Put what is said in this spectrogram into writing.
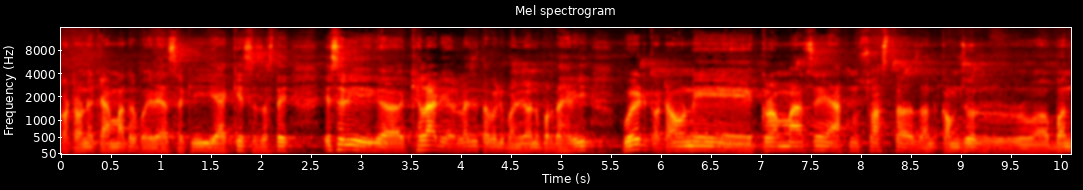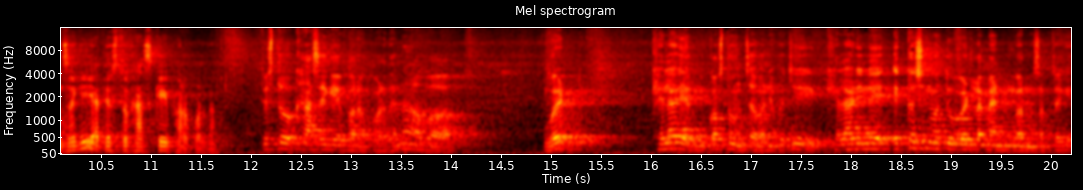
घटाउने काम मात्र भइरहेछ कि? या के छ जस्तै यसरी खेलाडीहरूलाई चाहिँ तपाईँले भनिरहनु पर्दाखेरि वेट घटाउने क्रममा चाहिँ आफ्नो स्वास्थ्य झन् कमजोर बन्छ कि? या त्यस्तो खास केही फरक पर्दैन? त्यस्तो खासै केही फरक पर्दैन। अब वेट खेलाडीहरूको कस्तो हुन्छ भनेपछि खेलाडीले एकैछिनमा त्यो वेटलाई मेन्टेन गर्न सक्छ कि?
